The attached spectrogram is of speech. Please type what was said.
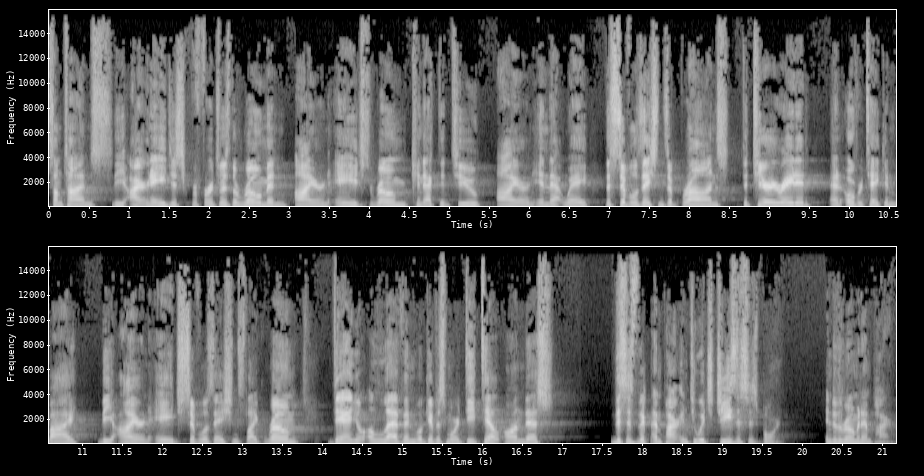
Sometimes the Iron Age is referred to as the Roman Iron Age. Rome connected to iron in that way. The civilizations of bronze deteriorated and overtaken by the Iron Age civilizations like Rome. Daniel 11 will give us more detail on this. This is the empire into which Jesus is born, into the Roman Empire.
